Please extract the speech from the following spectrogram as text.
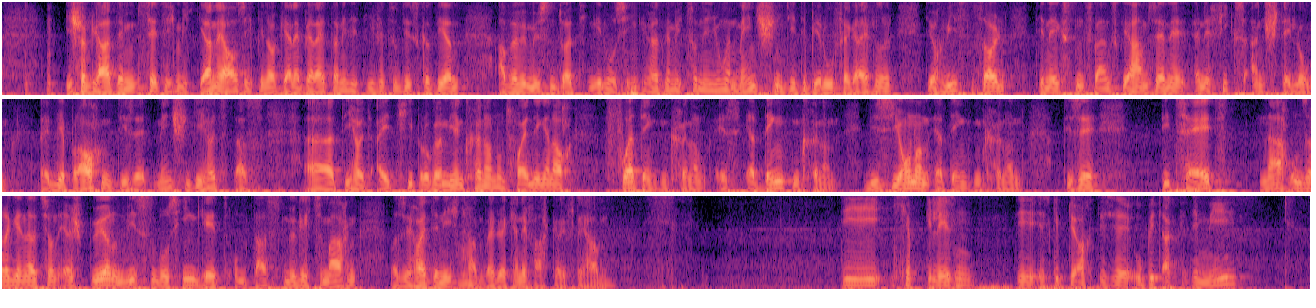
Ist schon klar, dem setze ich mich gerne aus. Ich bin auch gerne bereit, dann in die Tiefe zu diskutieren. Aber wir müssen dorthin gehen, wo es hingehört, nämlich zu den jungen Menschen, die die Berufe ergreifen sollen, die auch wissen sollen, die nächsten 20 Jahre haben sie eine, eine Fixanstellung. Weil wir brauchen diese Menschen, die halt das, äh, die halt IT programmieren können und vor allen Dingen auch vordenken können, es erdenken können, Visionen erdenken können diese, die Zeit nach unserer Generation erspüren und wissen, wo es hingeht, um das möglich zu machen, was wir heute nicht mhm. haben, weil wir keine Fachkräfte haben. Die, ich habe gelesen, die, es gibt ja auch diese UBIT-Akademie.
